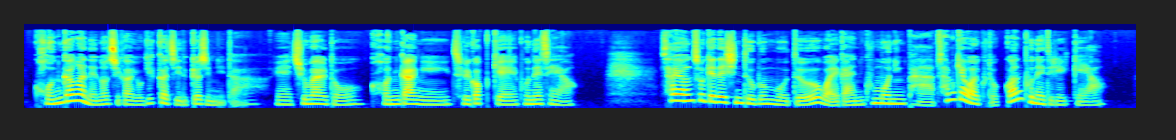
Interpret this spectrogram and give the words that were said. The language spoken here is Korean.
건강한 에너지가 여기까지 느껴집니다. 예, 주말도 건강히 즐겁게 보내세요. 사연 소개되신 두 분 모두 월간 굿모닝 팝 3개월 구독권 보내드릴게요.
